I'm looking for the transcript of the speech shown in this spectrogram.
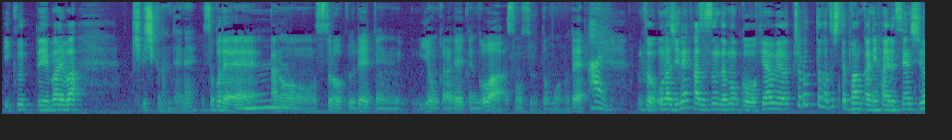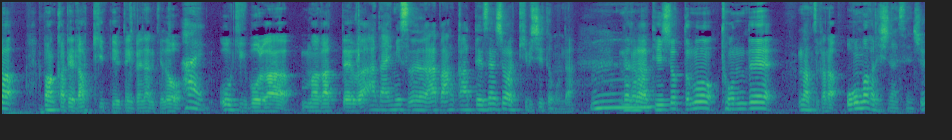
行くっていう場合は厳しくなんだよね。そこでうん。あのストローク0.4から0.5は損すると思うのではい。そう同じね外すんでもこうフェアウェイをちょろっと外してバンカーに入る選手はバンカーでラッキーっていう展開になるけどはい。大きくボールが曲がってうわー大ミスあバンカーっていう選手は厳しいと思うんだ。だからティーショットも飛んでなんつうかな大曲がりしない選手？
